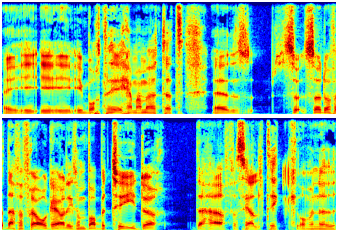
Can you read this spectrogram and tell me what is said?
i, i, i, bort, i hemmamötet. Så, så då, därför frågar jag, liksom, vad betyder det här för Celtic om vi nu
